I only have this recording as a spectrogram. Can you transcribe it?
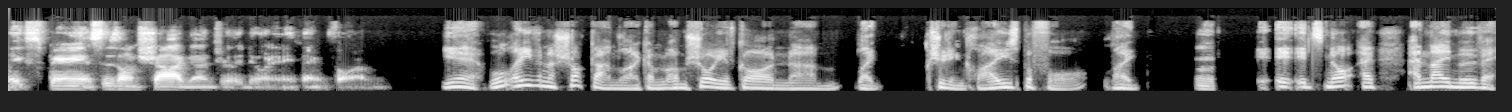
experiences on shotguns really doing anything for them. Yeah, well, even a shotgun, like I'm, I'm sure you've gone um like shooting clays before. Like Mm. It, it's not, and, and they move a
